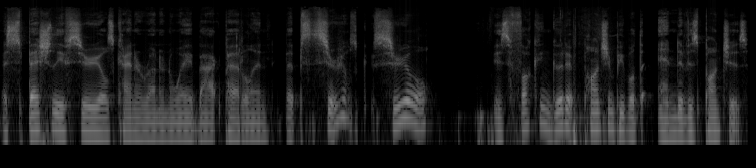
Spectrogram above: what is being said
Especially if Ciryl's kind of running away, backpedaling. But Ciryl's Ciryl is fucking good at punching people at the end of his punches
